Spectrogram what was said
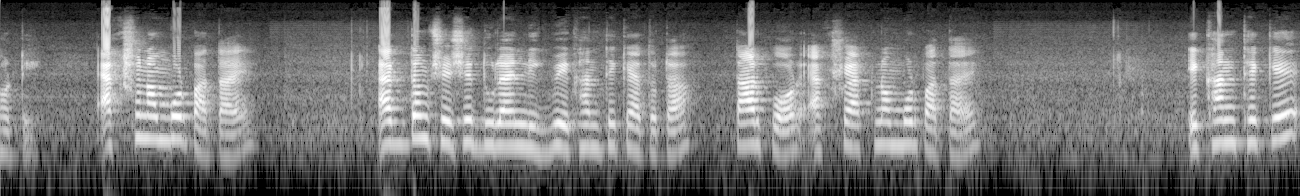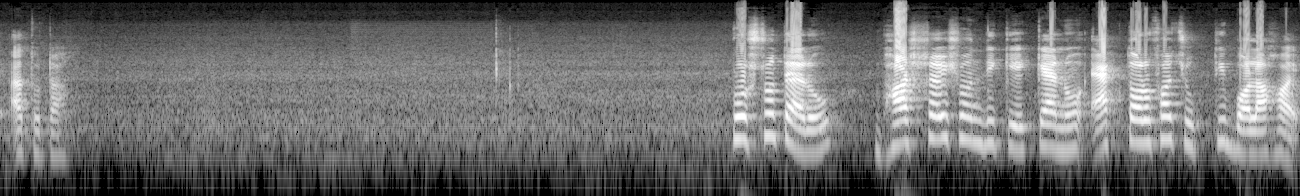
ঘটে? একশো নম্বর পাতায়, একদম শেষে দু লাইন লিখবে এখান থেকে এতটা, তারপর একশো এক নম্বর পাতায়, এখান থেকে এতটা। প্রশ্ন তেরো, ভারসাই সন্ধিকে কেন একতরফা চুক্তি বলা হয়?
